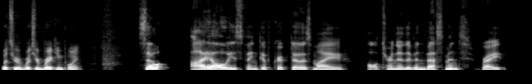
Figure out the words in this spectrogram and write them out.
What's your what's your breaking point? So I always think of crypto as my alternative investment, right?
